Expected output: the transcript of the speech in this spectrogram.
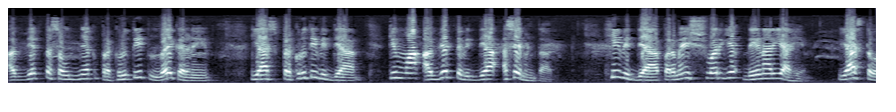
अव्यक्त संज्ञक प्रकृतीत लय करणे. यास प्रकृती विद्या किंवा अव्यक्त विद्या असे म्हणतात. ही विद्या परमेश्वर्य देणारी आहे. यास्तव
